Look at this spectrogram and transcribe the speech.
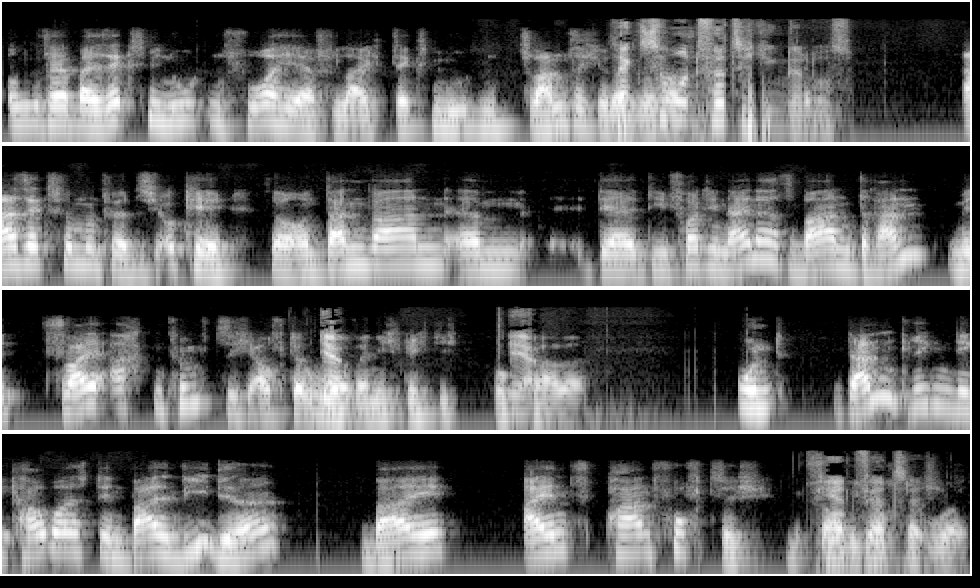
Ungefähr bei sechs Minuten vorher, vielleicht sechs Minuten 20 oder so. 6,45 ging der los. Ah, 6,45, okay. So, und dann waren ähm, der, die 49ers waren dran mit 2,58 auf der Uhr, ja. wenn ich richtig geguckt ja. habe. Und dann kriegen die Cowboys den Ball wieder bei 1,50, glaube ich, auf der Uhr.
